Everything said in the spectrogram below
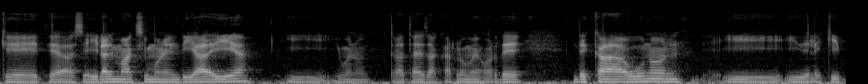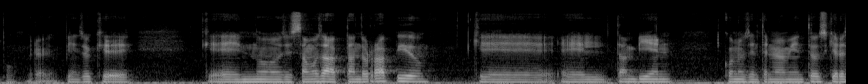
que te hace ir al máximo en el día a día y, bueno, trata de sacar lo mejor de, de cada uno y, y, del equipo. pienso que, que nos estamos adaptando rápido, que él también con los entrenamientos quiere,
